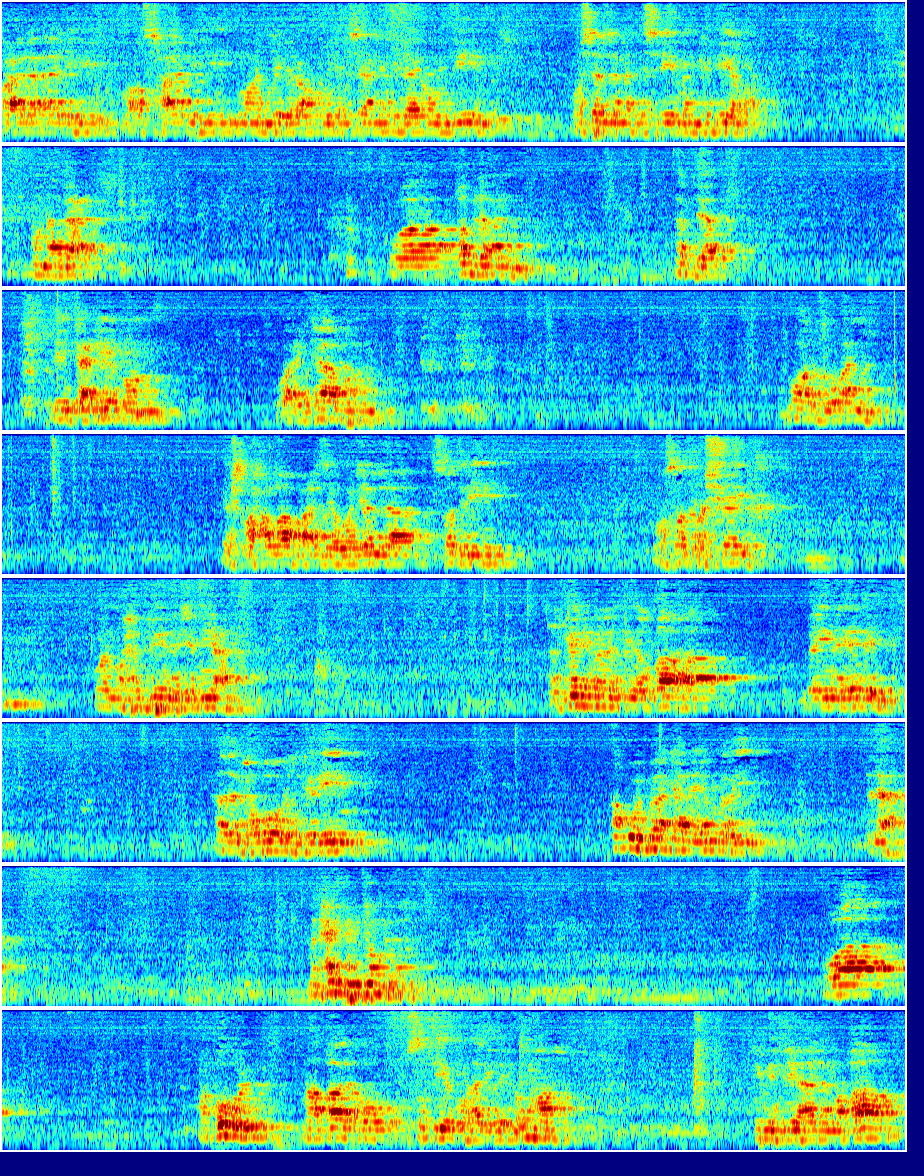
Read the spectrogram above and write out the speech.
وعلى آله وأصحابه ومن تبعهم بإحسان إلى يوم الدين وسلم تسليما كثيرا. أما بعد وقبل أن أبدأ لي تعليق وعتاب وأرجو أن يشرح الله عز وجل صدري وصدر الشيخ والمحبين جميعا. الكلمة التي ألقاها بين يدي هذا الحضور الكريم. أقول ما كان ينبغي لها من حيث الجملة. وأقول ما قاله صديق هذه الأمة في مثل هذا المقام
